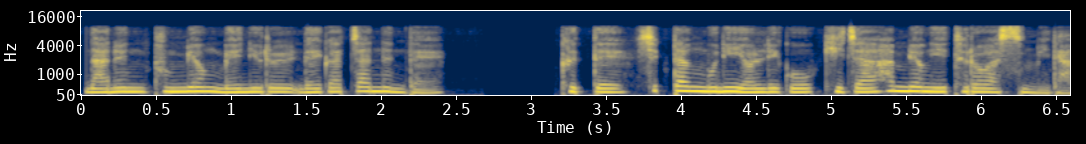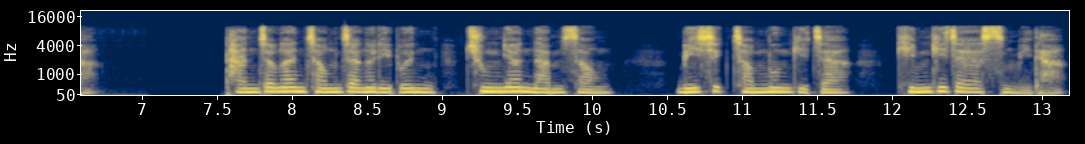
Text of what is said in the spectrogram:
나는 분명 메뉴를 내가 짰는데. 그때 식당 문이 열리고 기자 한 명이 들어왔습니다. 단정한 정장을 입은 중년 남성, 미식 전문 기자 김 기자였습니다.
